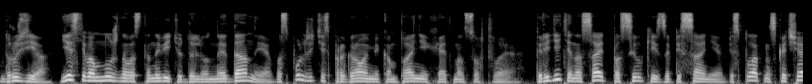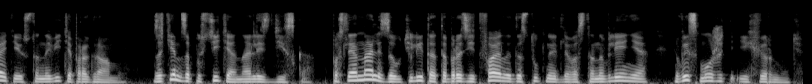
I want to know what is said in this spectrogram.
Друзья, если вам нужно восстановить удаленные данные, воспользуйтесь программами компании Hetman Software. Перейдите на сайт по ссылке из описания, бесплатно скачайте и установите программу. Затем запустите анализ диска. После анализа утилита отобразит файлы, доступные для восстановления, и вы сможете их вернуть.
